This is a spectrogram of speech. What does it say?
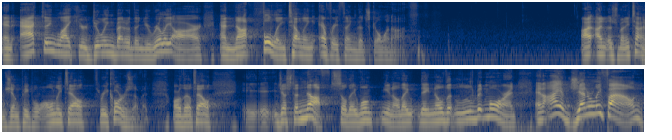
and acting like you're doing better than you really are and not fully telling everything that's going on. I, I, there's many times young people only tell three quarters of it, or they'll tell just enough so they won't, you know, they, they know that a little bit more. And, and I have generally found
